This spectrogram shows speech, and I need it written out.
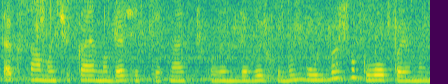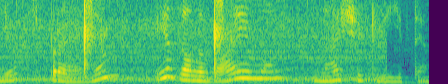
Так само чекаємо 10-15 хвилин для виходу бульбашок, лопаємо їх спреєм і заливаємо наші квіти.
